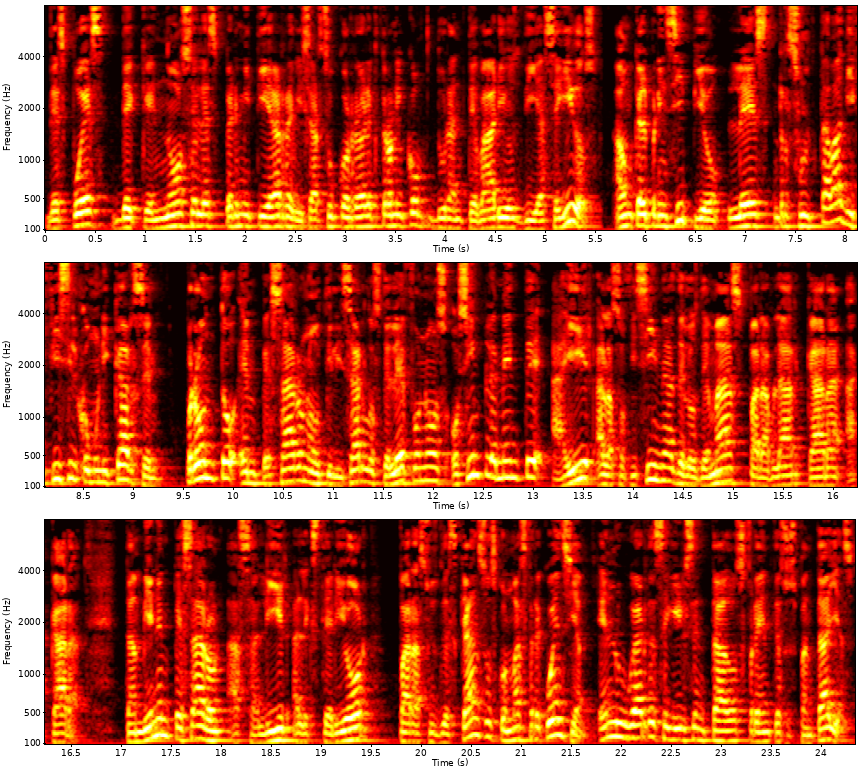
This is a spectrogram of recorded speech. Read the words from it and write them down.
después de que no se les permitiera revisar su correo electrónico durante varios días seguidos. Aunque al principio les resultaba difícil comunicarse, pronto empezaron a utilizar los teléfonos o simplemente a ir a las oficinas de los demás para hablar cara a cara. También empezaron a salir al exterior para sus descansos con más frecuencia, en lugar de seguir sentados frente a sus pantallas.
